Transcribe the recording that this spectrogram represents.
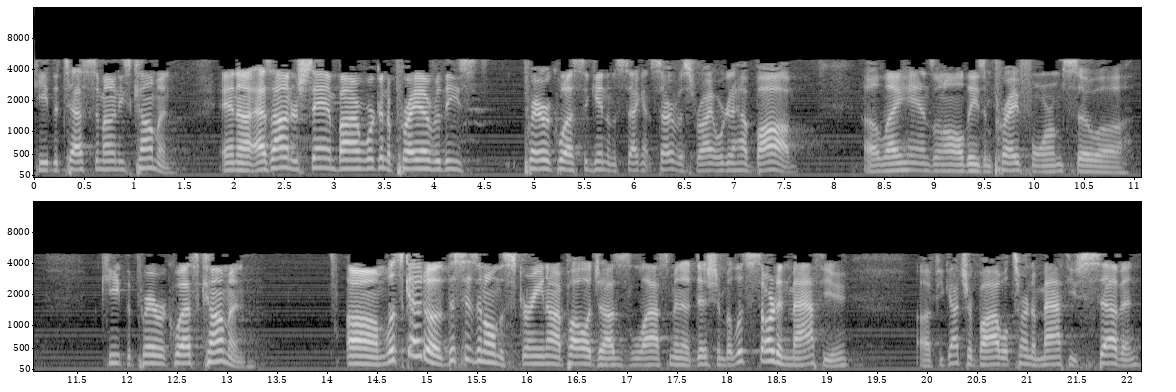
keep the testimonies coming. And uh, as I understand, Byron, we're going to pray over these prayer requests again in the second service, right? We're going to have Bob uh, lay hands on all these and pray for them. So uh, keep the prayer requests coming. Um, let's go to, this isn't on the screen. I apologize. It's a last minute addition. But let's start in Matthew. Uh, if you got your Bible, turn to Matthew 7.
